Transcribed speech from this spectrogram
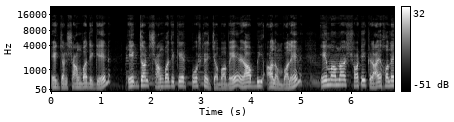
একজন সাংবাদিকের একজন সাংবাদিকের প্রশ্নের জবাবে রাব্বি আলম বলেন, এ মামলার সঠিক রায় হলে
